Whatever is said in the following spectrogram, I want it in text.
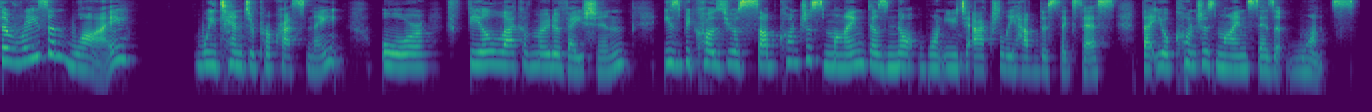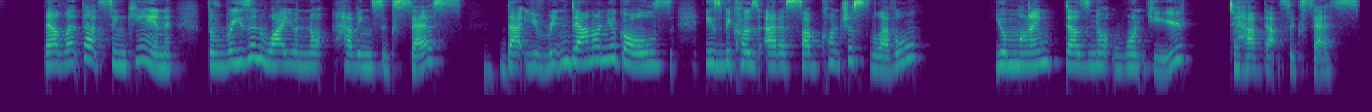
the reason why we tend to procrastinate or feel lack of motivation is because your subconscious mind does not want you to actually have the success that your conscious mind says it wants. Now, let that sink in. The reason why you're not having success that you've written down on your goals is because at a subconscious level, your mind does not want you to have that success.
